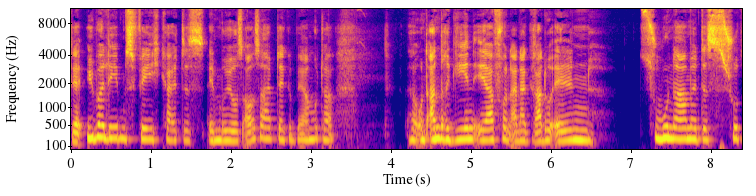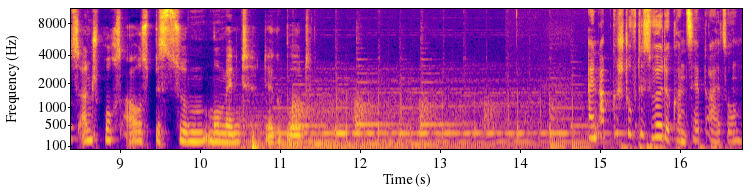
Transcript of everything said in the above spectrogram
der Überlebensfähigkeit des Embryos außerhalb der Gebärmutter. Und andere gehen eher von einer graduellen Zunahme des Schutzanspruchs aus bis zum Moment der Geburt. Ein abgestuftes Würdekonzept also,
